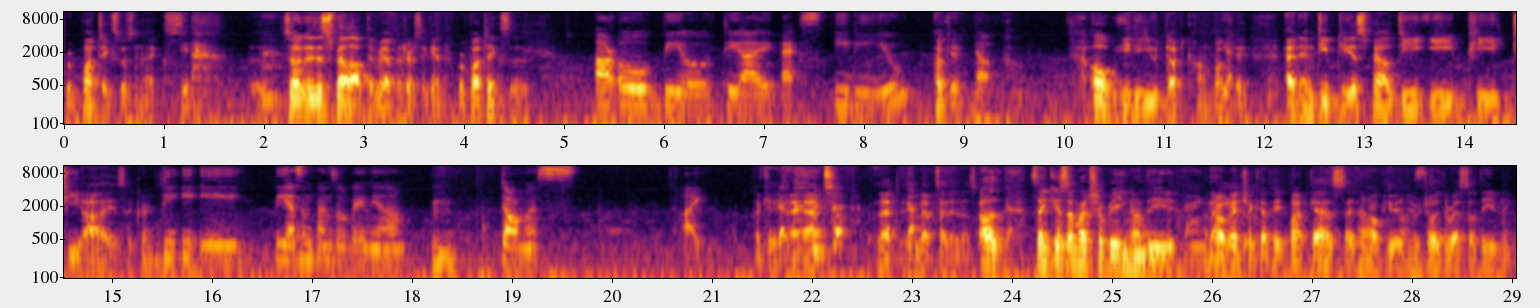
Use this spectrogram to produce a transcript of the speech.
Robotics with an X. Yeah. Uh, so let's spell out the web address again. Robotics. Uh, R O B O T I X E D U okay. dot com. Oh, edu.com. Yeah. Okay. And and Deepti is spelled D E P T I. Is that correct? D E E P as in Pennsylvania, Mm. Thomas I. Okay, Yeah. at that Yeah. website address. Oh, Yeah. thank you so much for being on the Thank on our you. Venture Cafe podcast, and I hope you you, enjoy the rest of the evening.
